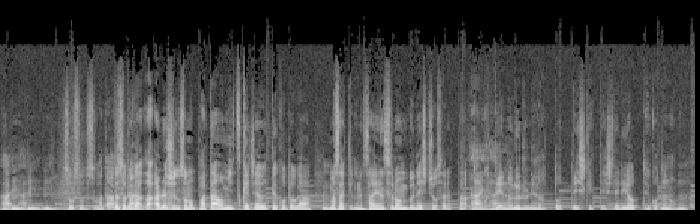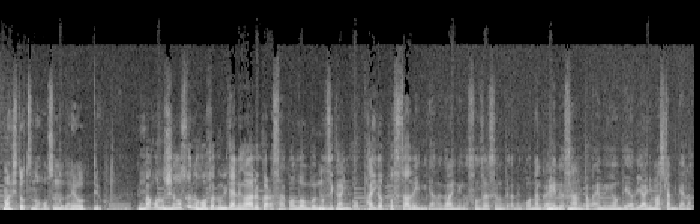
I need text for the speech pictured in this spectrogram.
はいはい、うんうんうん、そうそうそう、それがある種のそのパターンを見つけちゃうってことが、まあ、さっきの、ね、サイエンス論文で主張された特定のルールにのっとって意思決定してるよっていうことの、まあ、一つの法則だよっていうことなんだよね。まあ、この少数の法則みたいなのがあるからさ、この論文の世界にこうパイロットスタディみたいな概念が存在するんだよね、こうなんか N3 とか N4 でややりましたみたいな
